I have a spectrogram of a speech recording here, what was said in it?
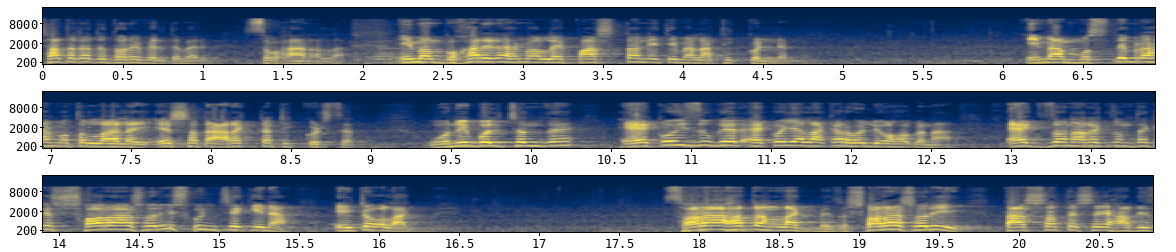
সাথে সাথে ধরে ফেলতে পারবে। সোহান আল্লাহ ইমাম বুখারি রহমাল্লাহ পাঁচটা নীতিমালা ঠিক করলেন। ইমাম মুসলিম রহমতুল্লাহ এর সাথে আরেকটা ঠিক করছেন। উনি বলছেন যে একই যুগের একই এলাকার হইলেও হবে না। একজন আরেকজন থেকে সরাসরি শুনছে কিনা এইটাও লাগবে। সরাহাতান লাগবে যে সরাসরি তার সাথে সেই হাদিস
